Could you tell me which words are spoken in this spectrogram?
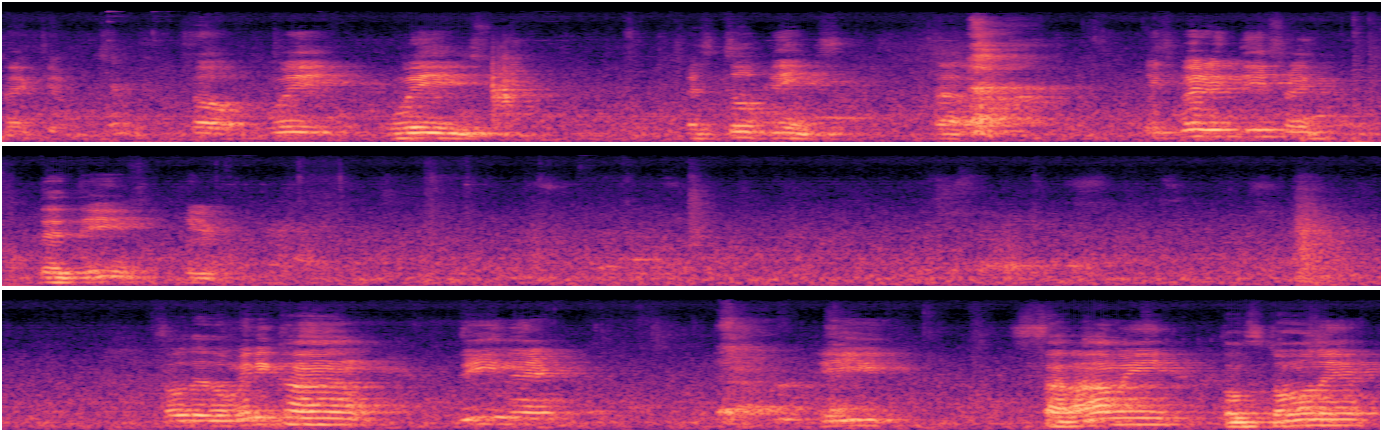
thank you. So we, we, it's two things. Uh, it's very different, the thing here. So the Dominican dinner eat salami, tostone,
